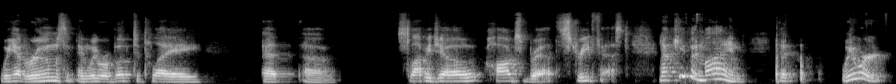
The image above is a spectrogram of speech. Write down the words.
we had rooms, and we were booked to play at uh, Sloppy Joe Hog's Breath Street Fest. Now, keep in mind that we were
